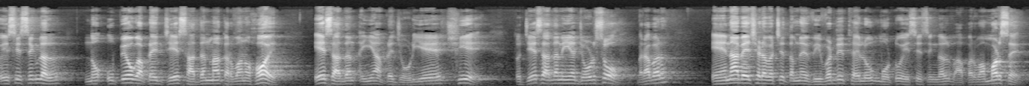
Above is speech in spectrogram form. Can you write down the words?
એસી સિગ્નલનો ઉપયોગ આપણે જે સાધનમાં કરવાનો હોય, એ સાધન અહીંયા આપણે જોડીએ છીએ. તો જે સાધન અહીંયા જોડશો, બરાબર? એના બે છેડા વચ્ચે તમને વિવર્ધિત થયેલું મોટું એસી સિગ્નલ વાપરવા મળશે.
